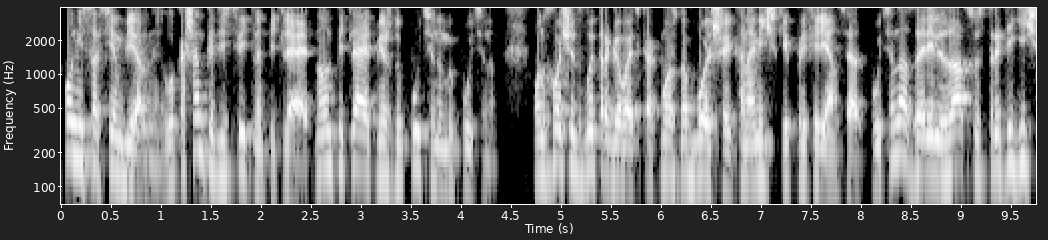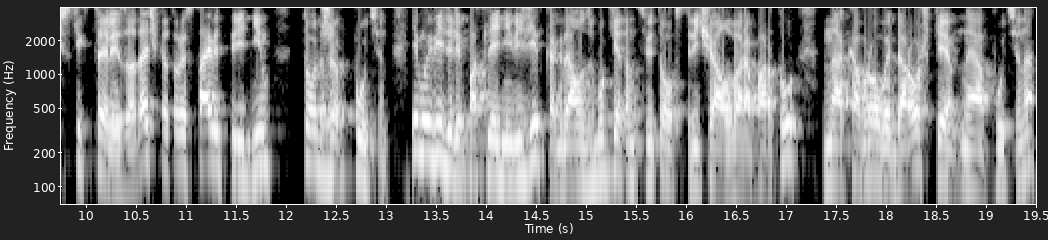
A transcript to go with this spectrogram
он не совсем верный. Лукашенко действительно петляет, но он петляет между Путиным и Путиным. Он хочет выторговать как можно больше экономических преференций от Путина за реализацию стратегических целей задач, которые ставит перед ним тот же Путин. И мы видели последний визит, когда он с букетом цветов встречал в аэропорту на ковровой дорожке э, Путина.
